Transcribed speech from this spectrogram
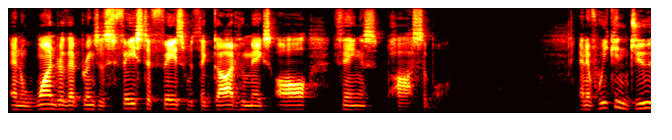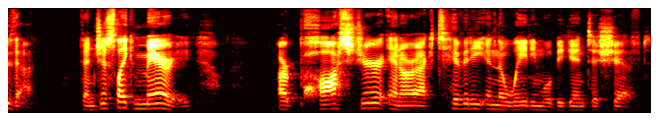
and wonder that brings us face to face with the God who makes all things possible. And if we can do that, then just like Mary, our posture and our activity in the waiting will begin to shift.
